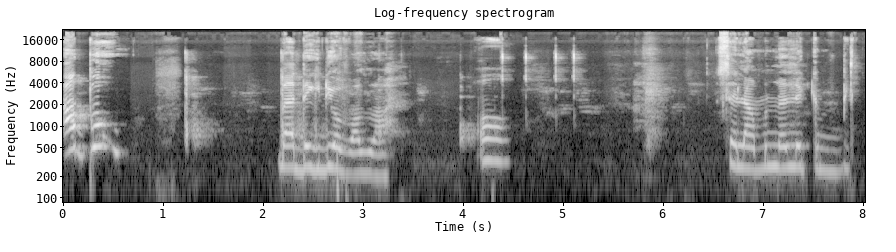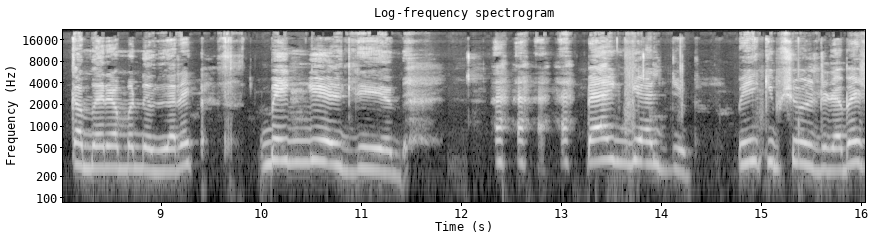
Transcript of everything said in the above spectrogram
Abo! Ben de gidiyorum valla. Aa. Selamun aleyküm bir kameraman olarak ben geldim. ben geldim. Beni kimse öldüremez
